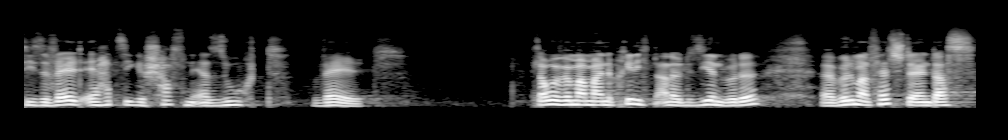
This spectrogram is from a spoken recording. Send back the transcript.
diese Welt, er hat sie geschaffen, er sucht Welt. Ich glaube, wenn man meine Predigten analysieren würde, äh, würde man feststellen, dass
